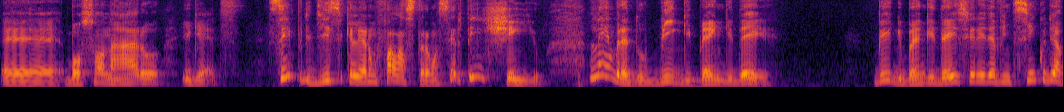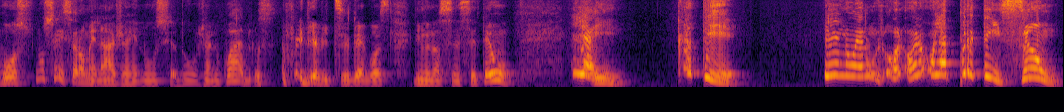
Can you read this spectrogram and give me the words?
É, Bolsonaro e Guedes. Sempre disse que ele era um falastrão, acertei em cheio. Lembra do Big Bang Day? Big Bang Day seria dia 25 de agosto. Não sei se era homenagem à renúncia do Jânio Quadros. Foi dia 25 de agosto de 1961. E aí? Cadê? Ele não era um. Olha, olha a pretensão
